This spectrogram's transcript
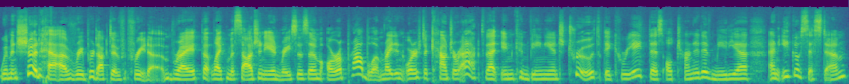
women should have reproductive freedom, right? That like misogyny and racism are a problem, right? In order to counteract that inconvenient truth, they create this alternative media and ecosystem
